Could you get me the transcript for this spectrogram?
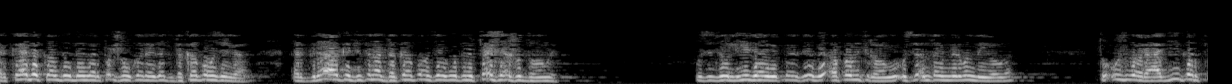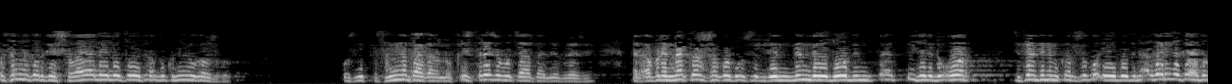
और कह दे, कल दे देगा परसों करेगा तो धक्का पहुंचेगा। और ग्राहक के जितना धक्का पहुंचेगा, उतने पैसे अशुद्ध होंगे। उसे जो लिए जाएँगे पैसे वे अपवित्र होंगे उससे अंतर निर्मल नहीं होगा। तो उसको राज़ी कर, प्रसन्न करके सवाया ले लो तो इतना दुख नहीं होगा उसको। उसकी प्रसन्नता कर लो, किस तरह से वो चाहता है, जिस तरह से। अगर अपने न कर सको तो उसे दिन दिन दे दो दिन पीछे दे दो, और जितने दिन में कर सको, एक, दो दिन, अगर ही कह दो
